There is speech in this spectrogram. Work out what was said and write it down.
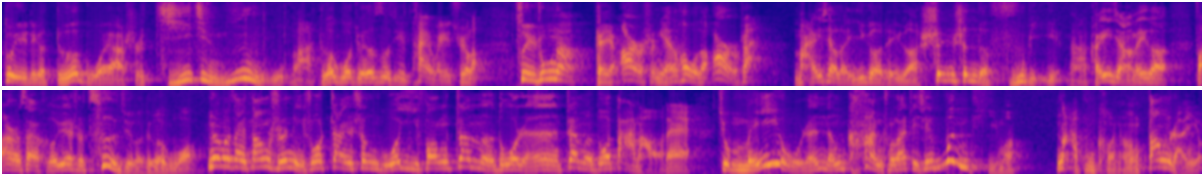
对这个德国呀是极尽侮辱啊！德国觉得自己太委屈了，最终呢给二十年后的二战。埋下了一个这个深深的伏笔啊，可以讲这个凡尔赛合约是刺激了德国。那么在当时，你说战胜国一方这么多人，这么多大脑袋，就没有人能看出来这些问题吗？那不可能，当然有。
